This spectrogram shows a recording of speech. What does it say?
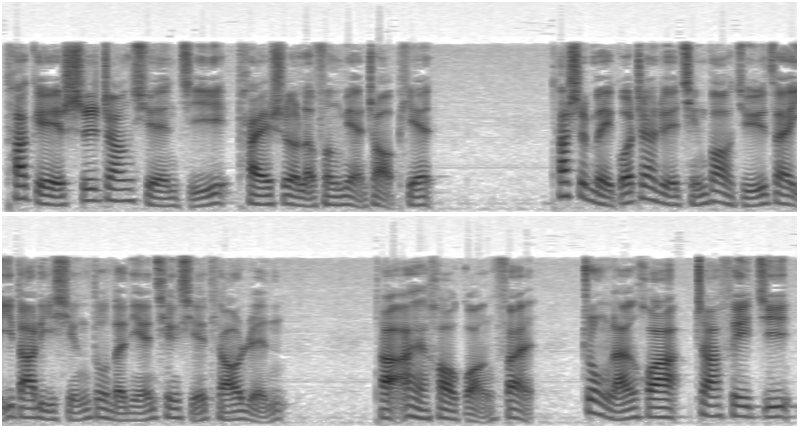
他给诗章选集拍摄了封面照片。他是美国战略情报局在意大利行动的年轻协调人。他爱好广泛，种兰花、扎飞机、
